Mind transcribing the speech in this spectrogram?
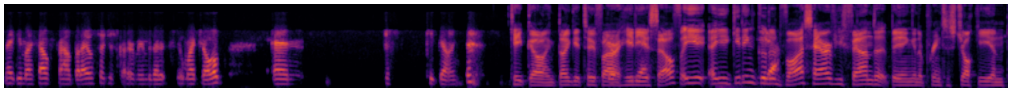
making myself proud. But I also just got to remember that it's still my job, and just keep going. keep going. Don't get too far ahead yeah. of yourself. Are you are you getting good yeah. advice? How have you found it being an apprentice jockey? And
